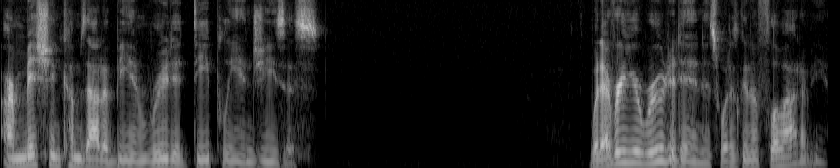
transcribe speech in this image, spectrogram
Our mission comes out of being rooted deeply in Jesus. Whatever you're rooted in is what is going to flow out of you.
